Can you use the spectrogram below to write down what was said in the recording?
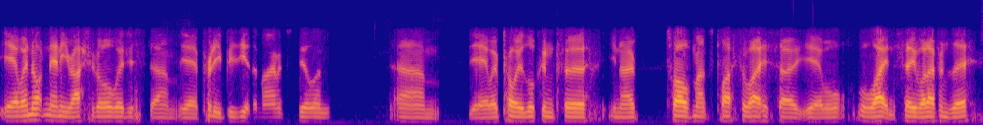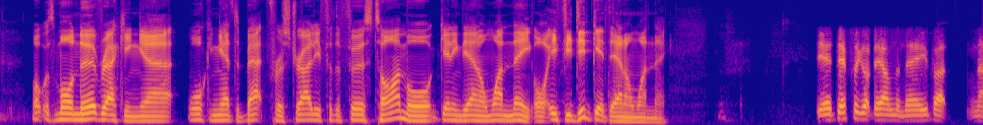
yeah, we're not in any rush at all. We're just um, yeah pretty busy at the moment still, and um, yeah, we're probably looking for you know 12 months plus away. So yeah, we'll we'll wait and see what happens there. What was more nerve wracking, uh, walking out to bat for Australia for the first time, or getting down on one knee, or if you did get down on one knee? Yeah, definitely got down the knee, but no,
